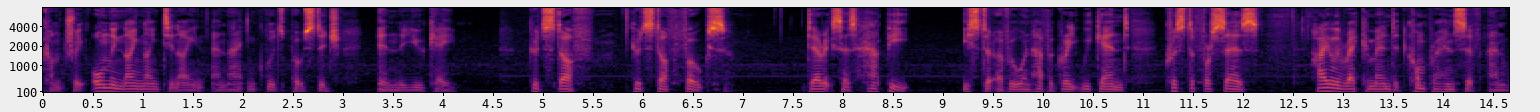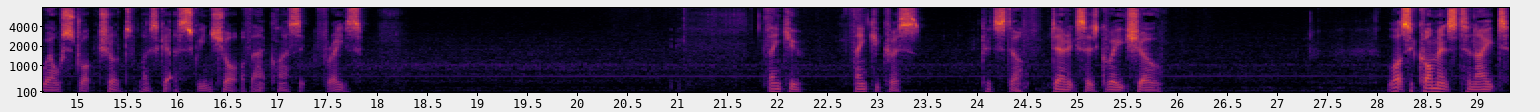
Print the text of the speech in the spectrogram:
Country. Only nine ninety nine, and that includes postage in the UK. Good stuff. Good stuff, folks. Derek says, Happy Easter, everyone. Have a great weekend. Christopher says, Highly recommended, comprehensive, and well structured. Let's get a screenshot of that classic phrase. Thank you. Thank you, Chris. Good stuff. Derek says, Great show. Lots of comments tonight.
